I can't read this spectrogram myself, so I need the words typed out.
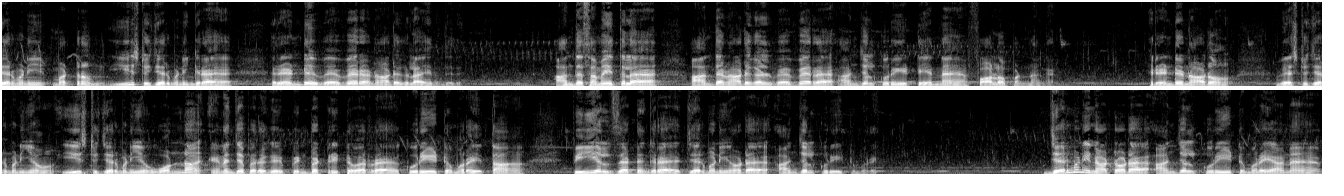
ஜெர்மனி மற்றும் ஈஸ்ட் ஜெர்மனிங்கிற ரெண்டு வெவ்வேறு நாடுகளாக இருந்தது. அந்த சமயத்தில் அந்த நாடுகள் வெவ்வேறு அஞ்சல் குறியீட்டு என்ன ஃபாலோ பண்ணாங்க. ரெண்டு நாடும் வெஸ்ட் ஜெர்மனியும் ஈஸ்ட் ஜெர்மனியும் ஒன்றா இணைஞ்ச பிறகு பின்பற்றிட்டு வர்ற குறியீட்டு முறை தான் பிஎல்செட்டுங்கிற ஜெர்மனியோட அஞ்சல் குறியீட்டு முறை. ஜெர்மனி நாட்டோட அஞ்சல் குறியீட்டு முறையான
